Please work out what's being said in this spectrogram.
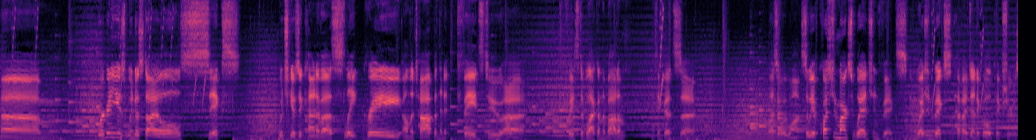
Um, we're gonna use window style six, which gives it kind of a slate gray on the top, and then it fades to uh, fades to black on the bottom. I think that's. Uh, that's what we want. So we have question marks, Wedge, and Vicks. And Wedge and Vicks have identical pictures.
